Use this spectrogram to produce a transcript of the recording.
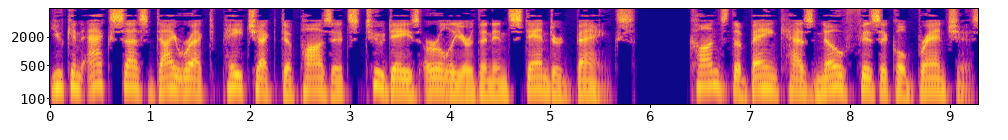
You can access direct paycheck deposits two days earlier than in standard banks. Cons The bank has no physical branches,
